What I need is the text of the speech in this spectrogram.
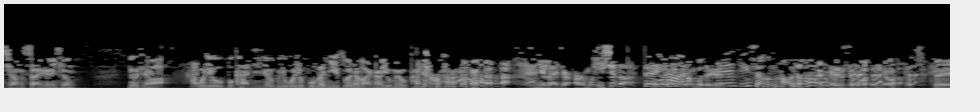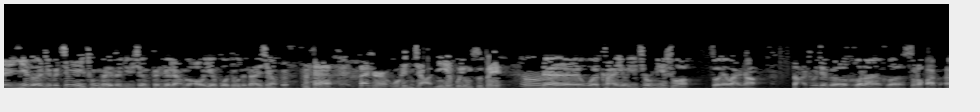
锵三人行，又婷啊，我就不看你，不就我就不问你昨天晚上有没有看球。你来这儿耳目一新呐，对，从来没看过的人，今天精神很好的，是吧？是吧？对，一个这个精力充沛的女性跟着两个熬夜过度的男性，但是我跟你讲，你也不用自卑。嗯那我看有一球迷说，昨天晚上。打出这个荷兰和斯洛伐克，哎，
